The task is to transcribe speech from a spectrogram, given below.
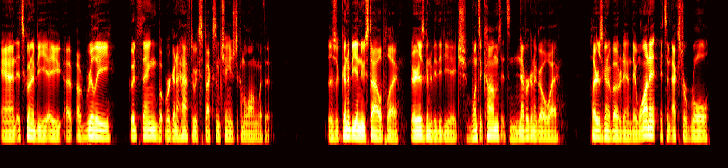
And it's going to be a, a, a really good thing, but we're going to have to expect some change to come along with it. There's going to be a new style of play there is going to be the DH. Once it comes, it's never going to go away. Players are going to vote it in. They want it. It's an extra role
